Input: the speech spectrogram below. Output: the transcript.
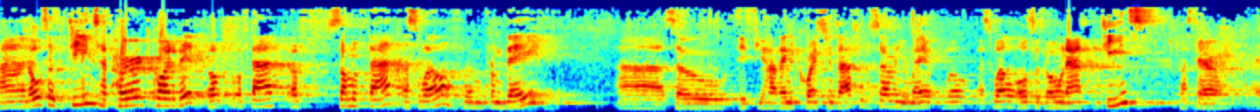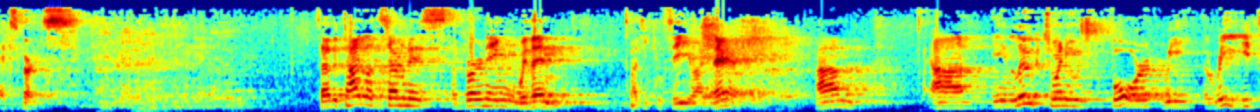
And also the teens have heard quite a bit of, of that, of some of that as well from, from Dave. Uh, so if you have any questions after the sermon, you may well as well also go and ask the teens, as they're experts. so the title of the sermon is Burning Within, as you can see right there. Um, uh, in Luke 24, we read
